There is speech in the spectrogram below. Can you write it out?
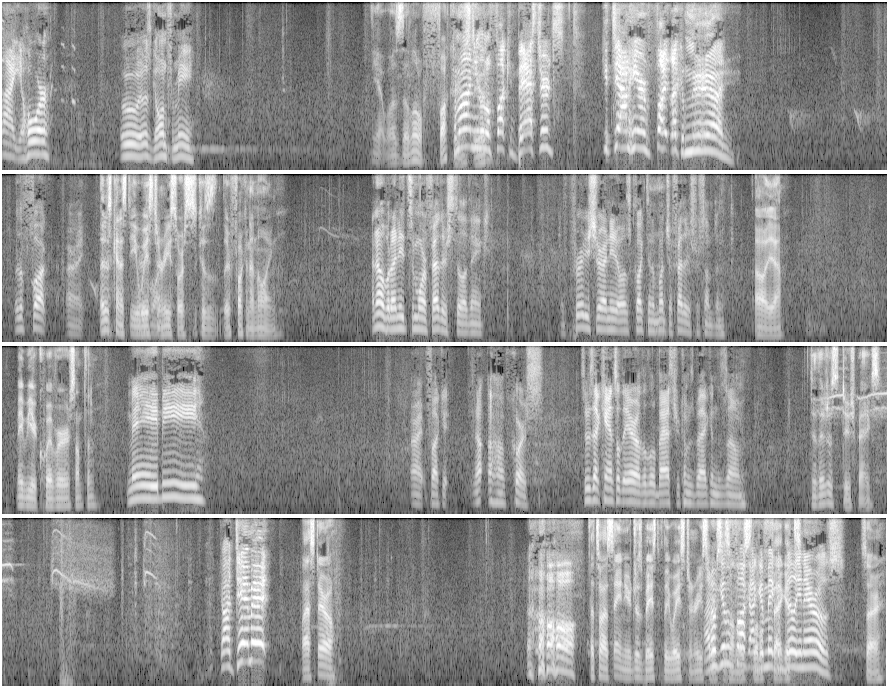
Ah, you whore. Ooh, it was going for me. Yeah, it was the little fucker. Come on, you little fucking bastards! Get down here and fight like a man! Where the fuck? Alright. I just kind of see you wasting one. resources because they're fucking annoying. I know, but I need some more feathers still, I think. I'm pretty sure I need. I was collecting a bunch of feathers for something. Oh, yeah. Maybe your quiver or something. Maybe. Alright, fuck it. No, uh, of course. As soon as I cancel the arrow, the little bastard comes back in the zone. Dude, they're just douchebags. God damn it! Last arrow. Oh, That's what I was saying. You're just basically wasting resources. I don't give a fuck. I can make a billion arrows. Sorry.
